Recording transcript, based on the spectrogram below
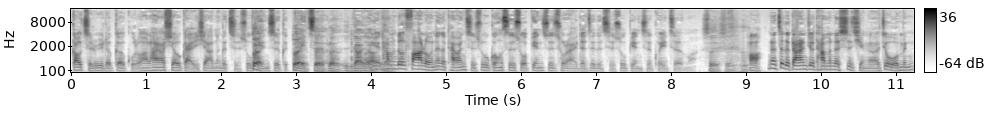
高值率的个股的话，他要修改一下那个指数编制规则，对对对，应该要，因为他们都 follow 那个台湾指数公司所编制出来的这个指数编制规则嘛。是是，好，那这个当然就他们的事情了，就我们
